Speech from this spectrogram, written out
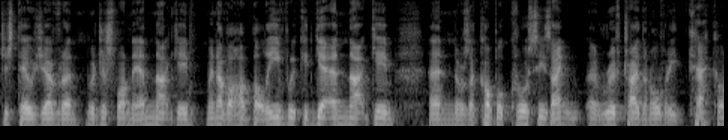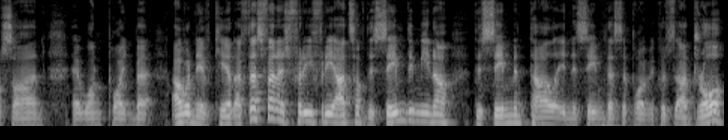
just tells you everything. We're just weren't in that game. We never believed we could get in that game. And there was a couple crosses. I think Roofe tried an overhead kick or something at one point, but I wouldn't have cared. If this finished 3 3, I'd have the same demeanour, the same mentality, and the same disappointment because a draw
